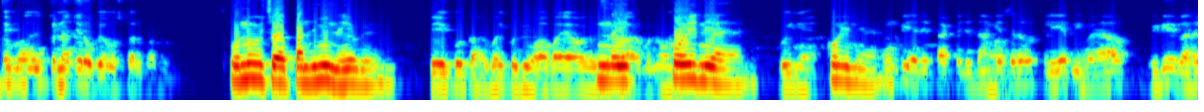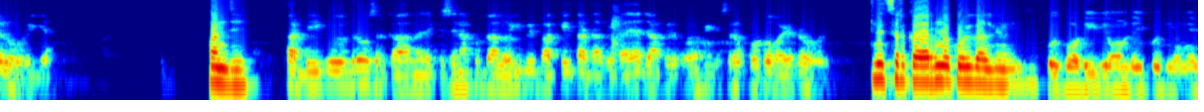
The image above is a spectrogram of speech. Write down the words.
ਤੇ ਬਾਅਦ ਉਹ ਕਿੰਨਾ ਚਿਰ ਹੋ ਗਿਆ ਉਸ ਗੱਲਬਾਤ ਨੂੰ? ਉਹਨੂੰ ਵੀ ਚਾਰ ਪੰਜ ਮਹੀਨੇ ਹੋ ਗਏ। ਤੇ ਕੋਈ ਕਾਰਵਾਈ ਕੋਈ ਜਵਾਬ ਆਇਆ ਹੋਵੇ ਨਹੀਂ ਸਰਕਾਰ ਵੱਲੋਂ? ਕੋਈ ਨਹੀਂ ਆਇਆ ਜੀ। ਕੋਈ ਨਹੀਂ ਆਇਆ। ਕੋਈ ਨਹੀਂ ਆਇਆ। ਹੁਣ ਵੀ ਅਜੇ ਤੱਕ ਜਿੱਦਾਂ ਕਿ ਸਿਰਫ ਕਲੀਅਰ ਨਹੀਂ ਹੋਇਆ ਵੀਡੀਓ ਵਾਇਰਲ ਹੋ ਰਹੀ ਹੈ ਹਾਂਜੀ। ਤੁਹਾਡੀ ਕੋਈ ਉਧਰੋਂ ਸਰਕਾਰ ਨਾਲ ਜਾਂ ਕਿਸੇ ਨਾਲ ਕੋਈ ਗੱਲ ਹੋਈ ਵੀ ਵਾਕਈ ਤੁਹਾਡਾ ਬੇਟਾ ਹੈ ਜਾਂ ਫਿਰ ਉਹ ਵੀ ਸਿਰਫ ਫੋਟੋ ਵਾਇਰਲ ਹੋ ਰਹੀ ਨਹੀਂ ਸਰਕਾਰ ਨਾਲ ਕੋਈ ਗੱਲ ਨਹੀਂ ਹੋਈ ਜੀ। ਕੋਈ ਬੋਡੀ ਲਿਆਉਣ ਲਈ ਕੋਈ ਡੀਐਨਏ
